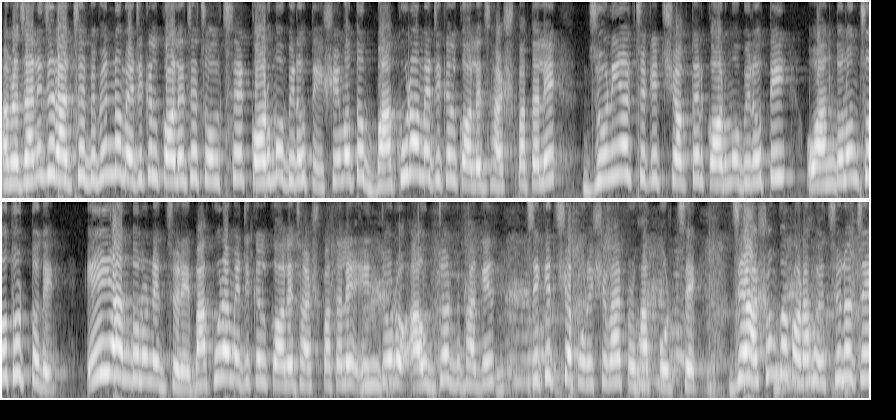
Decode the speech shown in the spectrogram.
আমরা জানি যে রাজ্যের বিভিন্ন মেডিকেল কলেজে চলছে কর্মবিরতি। সেই মতো বাঁকুড়া মেডিকেল কলেজ হাসপাতালে জুনিয়র চিকিৎসকদের কর্মবিরতি ও আন্দোলন চতুর্থ দিন। এই আন্দোলনের জেরে বাঁকুড়া মেডিকেল কলেজ হাসপাতালের ইনডোর ও আউটডোর বিভাগের চিকিৎসা পরিষেবায় প্রভাব পড়ছে। যে আশঙ্কা করা হয়েছিল যে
